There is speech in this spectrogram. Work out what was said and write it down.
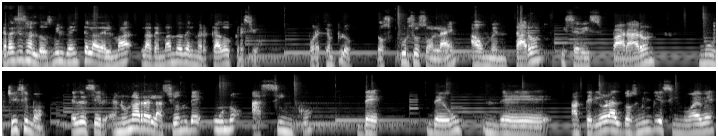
gracias al 2020 la, demanda del mercado creció. Por ejemplo, los cursos online aumentaron y se dispararon muchísimo. Es decir, en una relación de 1 a 5 de, de, un, de anterior al 2019,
